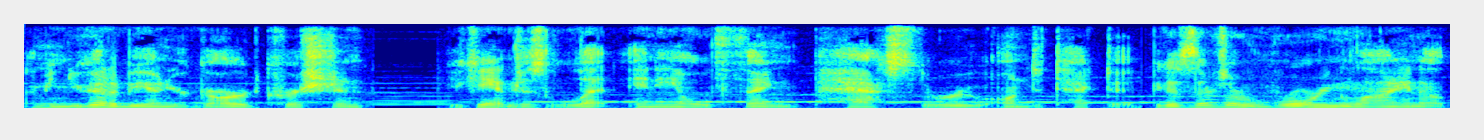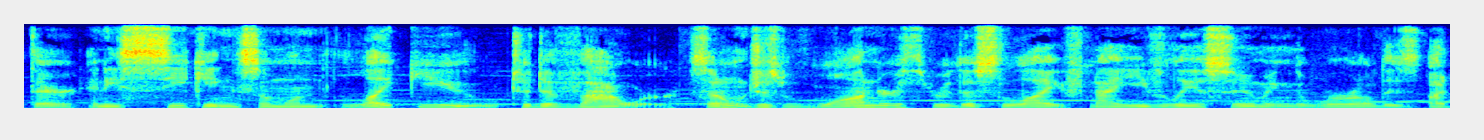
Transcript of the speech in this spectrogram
I mean, you gotta be on your guard, Christian. You can't just let any old thing pass through undetected because there's a roaring lion out there and he's seeking someone like you to devour. So don't just wander through this life naively assuming the world is a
